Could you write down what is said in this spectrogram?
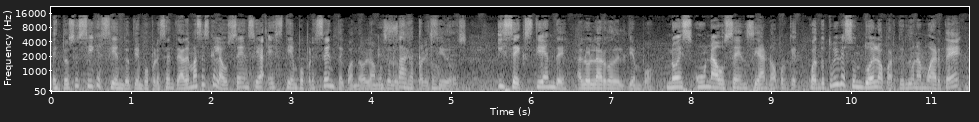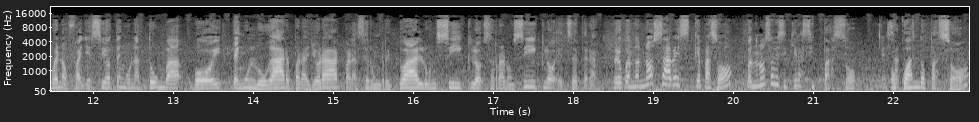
entonces sigue siendo tiempo presente. Además es que la ausencia es tiempo presente cuando hablamos de los desaparecidos y se extiende a lo largo del tiempo. No es una ausencia, ¿no? Porque cuando tú vives un duelo a partir de una muerte, bueno, falleció, tengo una tumba, voy, tengo un lugar para llorar, para hacer un ritual, un ciclo, cerrar un ciclo, etcétera. Pero cuando no sabes qué pasó, cuando no sabes siquiera si pasó o cuándo pasó,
